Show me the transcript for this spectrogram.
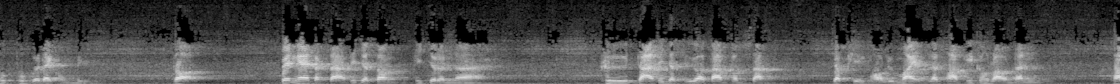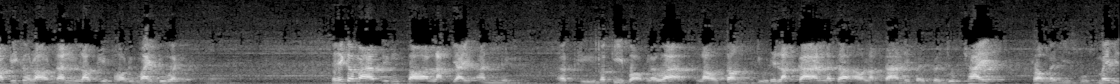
ทุกทุกข์ไปได้คงดี ก็เป็นแง่ต่างๆที่จะต้องพิจารณา คือการที่จะถือเอาตามคำสั่ง จะเพียงพอหรือไม่ และความคิดของเรานั้น ความคิดของเรานั้น เราเพียงพอหรือไม่ด้วย ทีนี้ก็มาถึงตอนหลักใหญ่อันหนึ่ง ก็คือเมื่อกี้บอกแล้วว่าเราต้องอยู่ในหลักการแล้วก็เอาหลักการนี้ไปประยุกต์ใช้ เพราะไม่มีสูตรไม่มี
